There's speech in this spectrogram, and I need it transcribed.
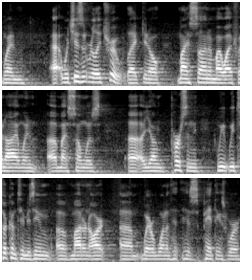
when, uh, which isn't really true. Like, you know, my son and my wife and I, when uh, my son was uh, a young person, we, we took him to the Museum of Modern Art um, where one of his paintings were.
